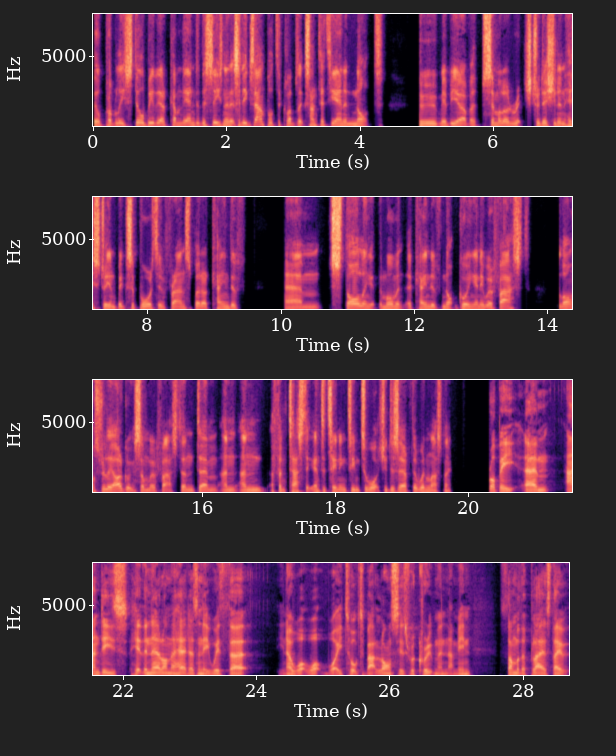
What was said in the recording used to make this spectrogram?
they'll probably still be there come the end of the season. And it's an example to clubs like Saint Etienne and Nantes, who maybe have a similar rich tradition and history and big support in France, but are kind of um, stalling at the moment. They're kind of not going anywhere fast. Lens really are going somewhere fast, and um, and and a fantastic, entertaining team to watch. You deserved their win last night. Robbie, um, Andy's hit the nail on the head, hasn't he? With uh, you know what what what he talked about Lens's recruitment. I mean, some of the players they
